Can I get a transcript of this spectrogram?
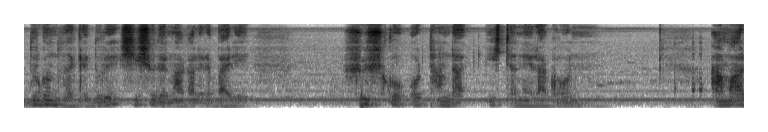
দুর্গন্ধ থেকে দূরে শিশুদের নাগালের বাইরে। শুষ্ক ও ঠান্ডা স্থানে রাখুন। আমার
